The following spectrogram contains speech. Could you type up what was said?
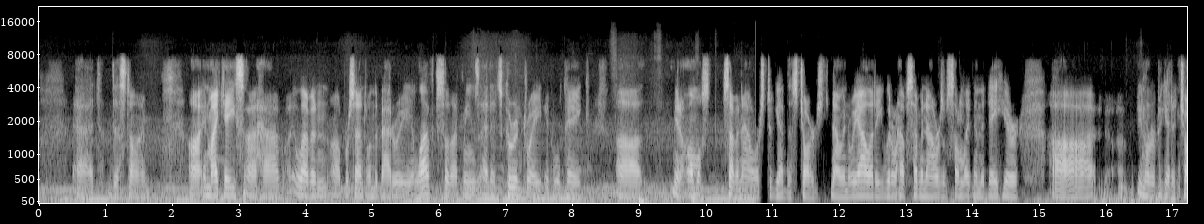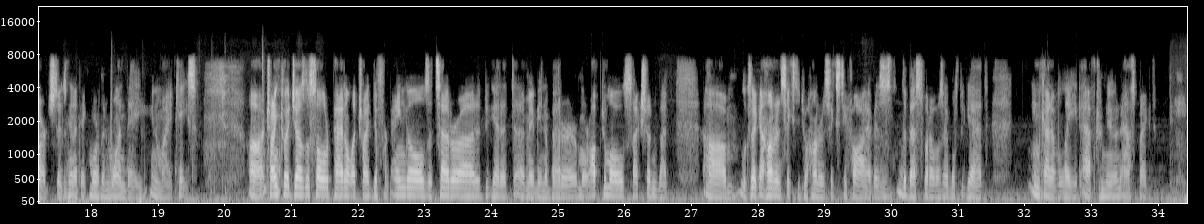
at this time. Uh, in my case, I have 11% uh, on the battery left, so that means at its current rate, it will take uh, you know almost seven hours to get this charged. Now, in reality, we don't have seven hours of sunlight in the day here uh, in order to get it charged, so it's going to take more than one day in my case. Uh, trying to adjust the solar panel, I tried different angles, etc., to get it uh, maybe in a better, more optimal section. But um, looks like 160 to 165 is the best what I was able to get in kind of late afternoon aspect.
